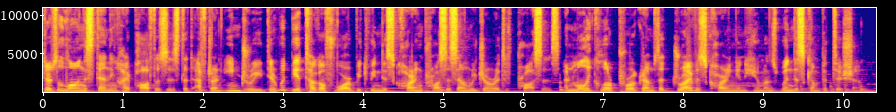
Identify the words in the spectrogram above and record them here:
There's a long-standing hypothesis that after an injury, there would be a tug of war between the scarring process and regenerative process, and molecular programs that drive scarring in humans win this competition.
